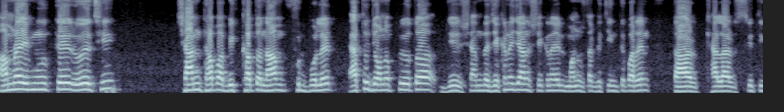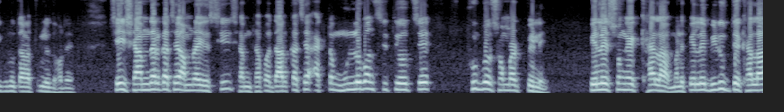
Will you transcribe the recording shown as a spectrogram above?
আমরা এই মুহূর্তে রয়েছি শ্যাম থাপা বিখ্যাত নাম ফুটবলের। এত জনপ্রিয়তা যে শ্যামদা যেখানে যান সেখানে মানুষ তাকে চিনতে পারেন তার খেলার স্মৃতিগুলো তারা তুলে ধরেন। সেই শ্যামদার কাছে আমরা এসেছি শ্যাম থাপা যার কাছে একটা মূল্যবান স্মৃতি হচ্ছে ফুটবল সম্রাট পেলে। পেলের সঙ্গে খেলা মানে পেলের বিরুদ্ধে খেলা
